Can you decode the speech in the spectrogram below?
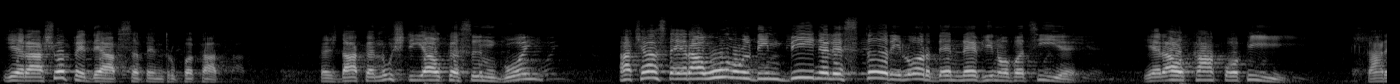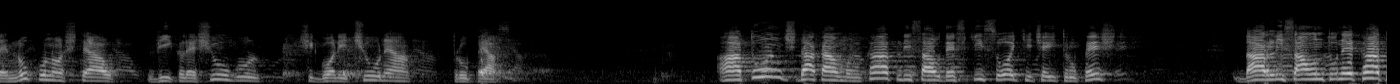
era și o pedeapsă pentru păcat. Căci dacă nu știau că sunt goi, aceasta era unul din binele stărilor de nevinovăție. Erau ca copii care nu cunoșteau vicleșugul și goliciunea trupească. Atunci, dacă au mâncat, li s-au deschis ochii cei trupești, dar li s-au întunecat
